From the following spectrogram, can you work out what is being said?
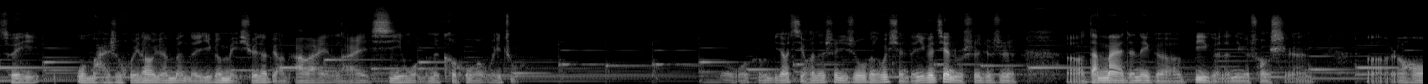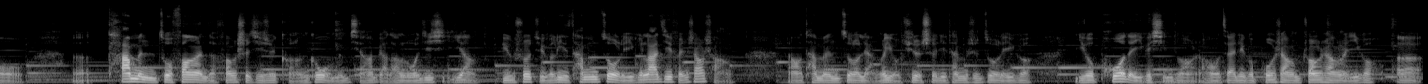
所以。我们还是回到原本的一个美学的表达来来吸引我们的客户为主。我可能比较喜欢的设计师，我可能会选择一个建筑师，就是，呃，丹麦的那个 Big 的那个创始人，呃，然后，呃，他们做方案的方式其实可能跟我们想要表达的逻辑是一样。比如说，举个例子，他们做了一个垃圾焚烧厂，然后他们做了两个有趣的设计，他们是做了一个一个坡的一个形状，然后在这个坡上装上了一个呃。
